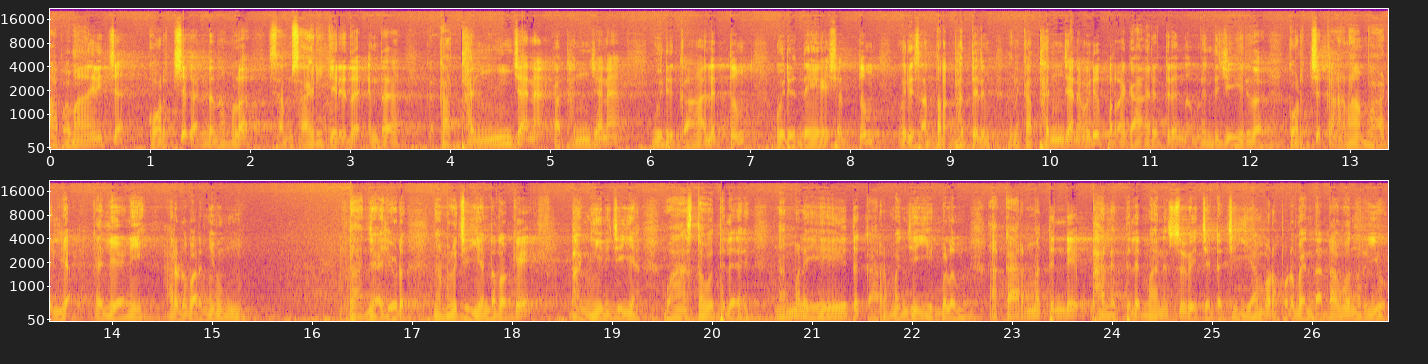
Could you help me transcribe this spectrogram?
അപമാനിച്ച് കുറച്ച് കണ്ട് നമ്മൾ സംസാരിക്കരുത്. എന്ത്? കഥഞ്ചന കഥഞ്ചന ഒരു കാലത്തും ഒരു ദേശത്തും ഒരു സന്ദർഭത്തിലും അങ്ങനെ കഥഞ്ചന ഒരു പ്രകാരത്തിലും നമ്മൾ എന്ത് ചെയ്യരുത്? കുറച്ച് കാണാൻ പാടില്ല. കല്യാണി ആരോട് പറഞ്ഞു? പാഞ്ചാലിയോട് നമ്മൾ ചെയ്യേണ്ടതൊക്കെ ഭംഗിയിൽ ചെയ്യുക വാസ്തവത്തിൽ നമ്മൾ ഏത് കർമ്മം ചെയ്യുമ്പോഴും ആ കർമ്മത്തിന്റെ ഫലത്തിൽ മനസ്സ് വെച്ചിട്ട് ചെയ്യാൻ പുറപ്പെടുമ്പോൾ എന്താണ്ടാവുമെന്നറിയോ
